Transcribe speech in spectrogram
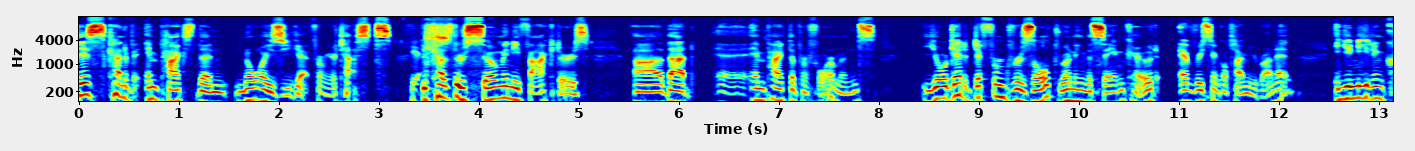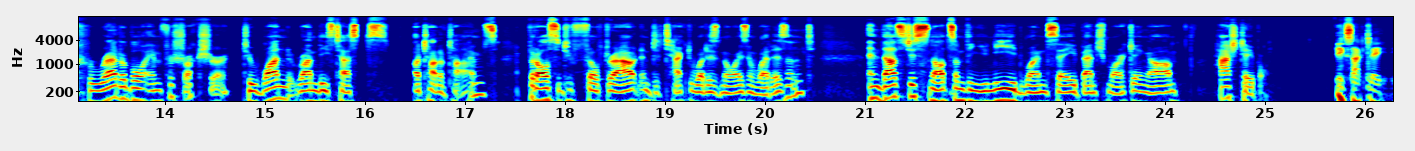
this kind of impacts the noise you get from your tests Yes. because there's so many factors uh, that uh, impact the performance. You'll get a different result running the same code every single time you run it, and you need incredible infrastructure to one run these tests a ton of times, but also to filter out and detect what is noise and what isn't. And that's just not something you need when, say, benchmarking a hash table. Exactly.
